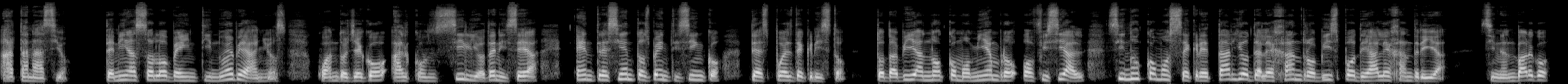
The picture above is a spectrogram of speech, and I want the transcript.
Atanasio. Tenía solo 29 años cuando llegó al concilio de Nicea en 325 después de Cristo, todavía no como miembro oficial, sino como secretario de Alejandro obispo de Alejandría. Sin embargo,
